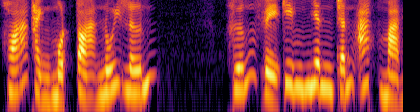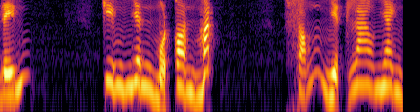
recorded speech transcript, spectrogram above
Hóa thành một tòa núi lớn. Hướng về kim nhân trấn áp mà đến. Kim nhân một con mắt. Sóng nhiệt lao nhanh.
